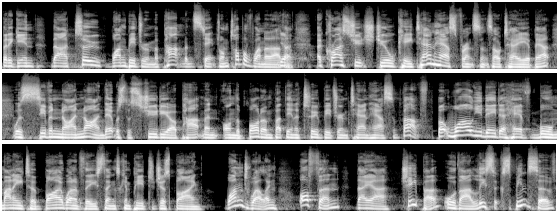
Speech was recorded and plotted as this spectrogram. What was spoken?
But again, there are two one bedroom apartments stacked on top of one another. Yeah. A Christchurch dual key townhouse, for instance, I'll tell you about, was 799. That was the studio apartment on the bottom, but then a two bedroom townhouse above. But while you need to have more money to buy one of these things compared to just buying one dwelling, often they are cheaper or they're less expensive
